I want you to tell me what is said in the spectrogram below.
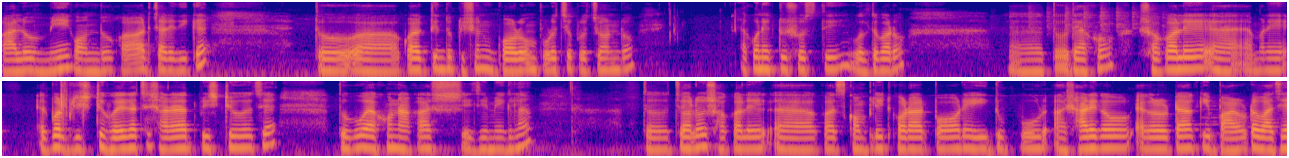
কালো মেঘ, অন্ধকার চারিদিকে। তো কয়েকদিন তো ভীষণ গরম পড়েছে প্রচণ্ড। এখন একটু স্বস্তি বলতে পারো। তো দেখো, সকালে মানে একবার বৃষ্টি হয়ে গেছে সারা রাত বৃষ্টি হয়েছে, তবুও এখন আকাশ এই যে মেঘলা। তো চলো সকালে কাজ কমপ্লিট করার পর এই দুপুর সাড়ে এগারো, এগারোটা কি বারোটা বাজে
